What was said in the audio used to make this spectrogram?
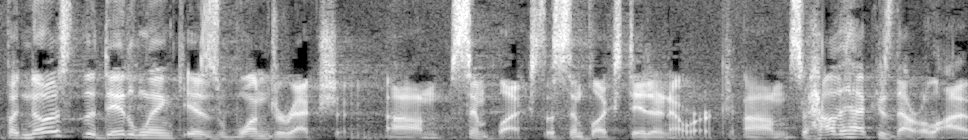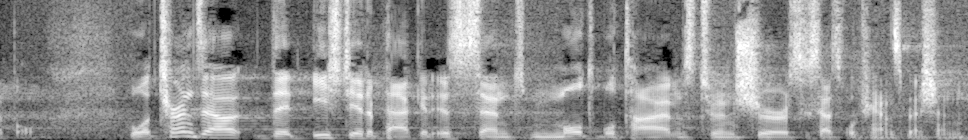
but notice the data link is one direction, um, simplex, the simplex data network. Um, so how the heck is that reliable? Well, it turns out that each data packet is sent multiple times to ensure successful transmission.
